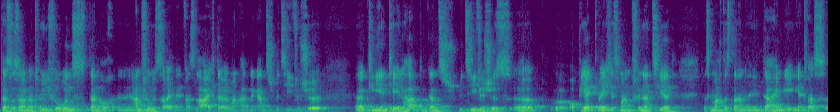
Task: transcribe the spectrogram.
das ist halt natürlich für uns dann auch in Anführungszeichen etwas leichter, wenn man halt eine ganz spezifische äh, Klientel hat, ein ganz spezifisches äh, Objekt, welches man finanziert. Das macht es dann dahingegen etwas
